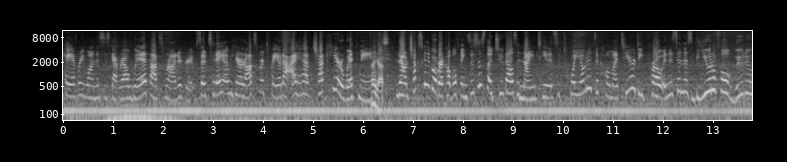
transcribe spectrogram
Hey everyone, this is Gabrielle with Oxmoor Auto Group. So today I'm here at Oxmoor Toyota. I have Chuck here with me. Hey guys. Now Chuck's going to go over a couple things. This is the 2019. It's a Toyota Tacoma TRD Pro and it's in this beautiful voodoo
